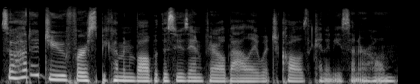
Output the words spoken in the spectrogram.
So, how did you first become involved with the Suzanne Farrell Ballet, which calls the Kennedy Center home?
